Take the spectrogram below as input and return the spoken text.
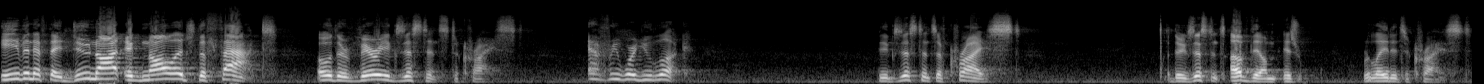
even if they do not acknowledge the fact, owe their very existence to Christ. Everywhere you look, the existence of Christ, the existence of them is related to Christ.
